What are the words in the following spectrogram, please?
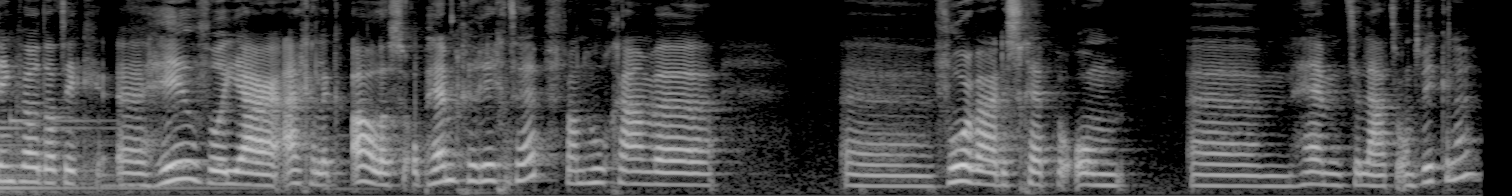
Ik denk wel dat ik eh, heel veel jaar eigenlijk alles op hem gericht heb. Van hoe gaan we eh, voorwaarden scheppen om ehm, hem te laten ontwikkelen.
